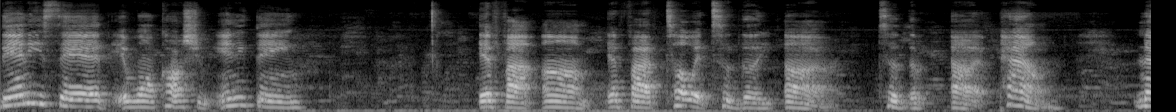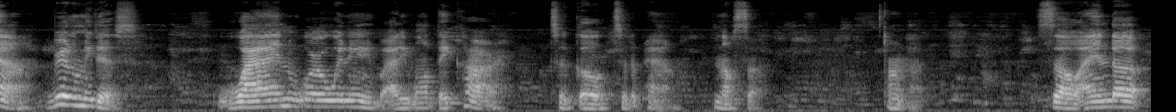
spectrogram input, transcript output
Then he said it won't cost you anything if I um if I tow it to the uh to the uh pound. Now, riddle me this. Why in the world would anybody want their car to go to the pound. No, sir. I'm not. So I end up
